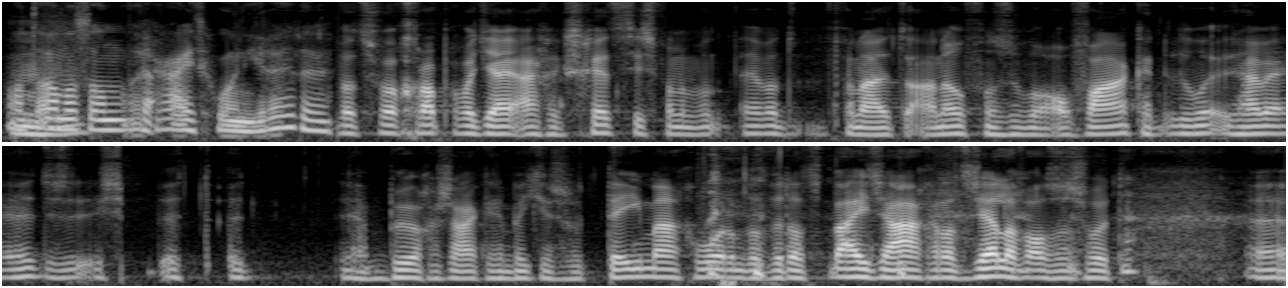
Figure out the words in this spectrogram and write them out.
Want Mhm. anders dan ga je het gewoon niet redden. Wat is wel grappig wat jij eigenlijk schetst is van, hè, want vanuit de ANO van doen we al vaker. Doen we, zijn wij, hè, dus is het, het ja, burgerzaken is een beetje een soort thema geworden, omdat we dat wij zagen dat zelf als een soort eh,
